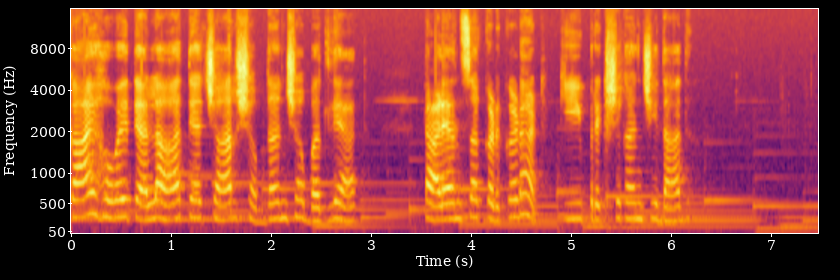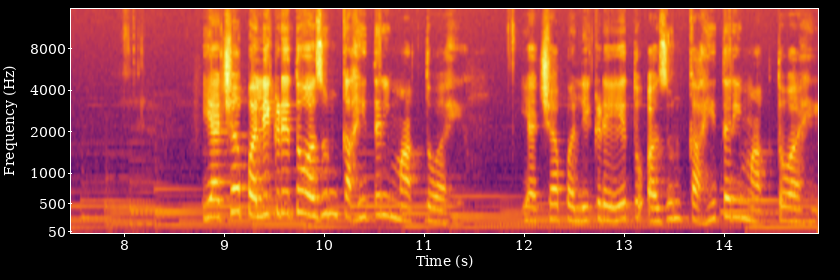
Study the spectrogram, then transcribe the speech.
काय हवंय त्याला त्या चार शब्दांच्या बदल्यात? टाळ्यांचा कडकडाट की प्रेक्षकांची दाद? याच्या पलीकडे तो अजून काहीतरी मागतो आहे. याच्या पलीकडे तो अजून काहीतरी मागतो आहे.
